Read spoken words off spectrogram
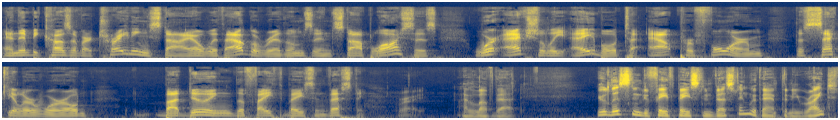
And then because of our trading style with algorithms and stop losses, we're actually able to outperform the secular world by doing the faith based investing. Right. I love that. You're listening to Faith Based Investing with Anthony Wright,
